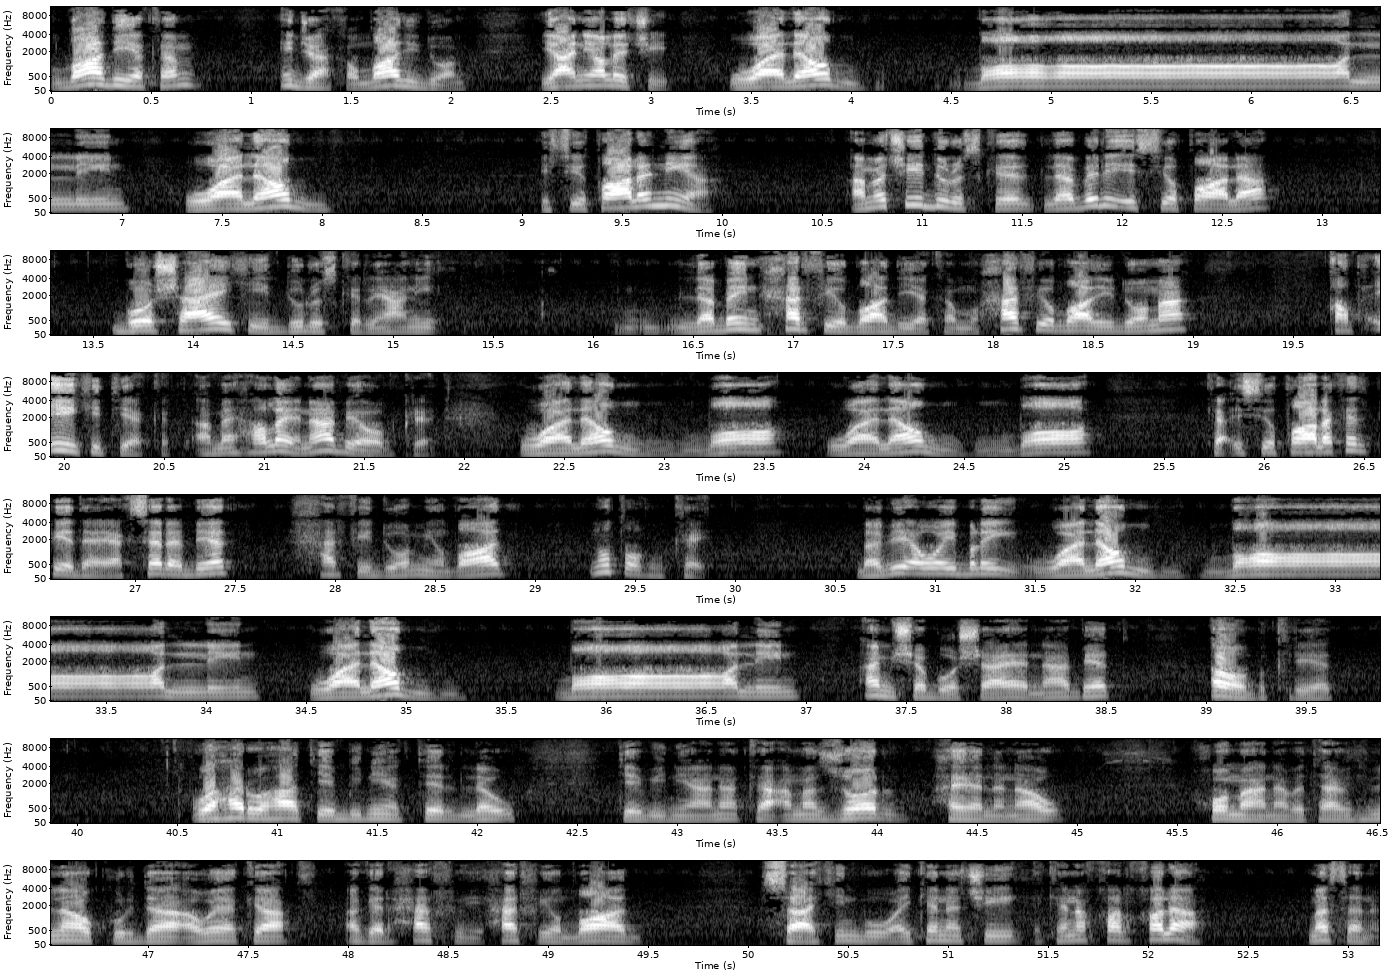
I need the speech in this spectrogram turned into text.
وڵادی یەکەم اینجاکە وڵادی دووەم یانی ئەڵێ چی وەلەڵ ضالين ولو استطالة نية ئەمە چی دروست کرد لەبەری ئیسیطالە بۆشایەکی دروست کرد ینی لە بین حرفی ڵادیەکەم و حرفی ڵادی دۆمە قەتعەیەکی تێکرد ئەمە هەڵێ نابێەوە بکرێت وەلەڵڵوەلەڵڵ کە ئیسیطالەکەت پێدا یەکسرە بێت حرفی دۆمی ڵاد نوتۆق بکەیت بەبێ ئەوەی بڵێ وەلەڵڵین وەلەڵڵین ئەمیشە بۆشایە نابێت ئەوە بکرێت و هەروەها تێبینیەک تر لەو تێبینیانە کە ئەمە زۆر هەیە لە ناو خۆمانە بە تاویت ناو کووردا ئەوەیە کە ئەگەر حرفی حرفی ڵاد ساکین بوو ئەیکەنە چی ئەکەنە قەرقەلا مەسەن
